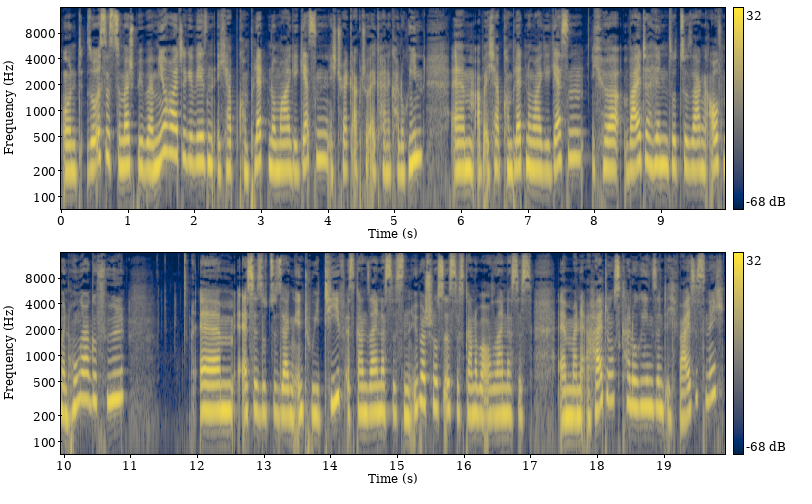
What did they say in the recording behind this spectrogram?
Und so ist es zum Beispiel bei mir heute gewesen. Ich habe komplett normal gegessen. Ich track aktuell keine Kalorien, ähm, aber ich habe komplett normal gegessen. Ich höre weiterhin sozusagen auf mein Hungergefühl ähm, esse sozusagen intuitiv. Es kann sein, dass es ein Überschuss ist. Es kann aber auch sein, dass es ähm, meine Erhaltungskalorien sind. Ich weiß es nicht.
